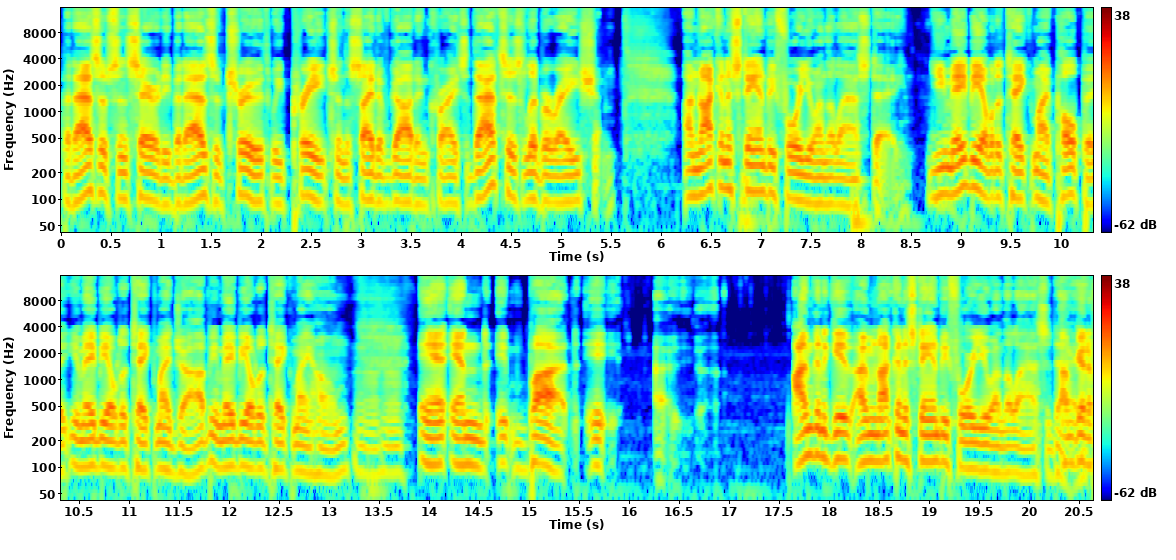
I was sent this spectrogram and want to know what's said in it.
but as of sincerity, but as of truth, we preach in the sight of God in Christ. That's his liberation. I'm not going to stand before you on the last day. You may be able to take my pulpit, you may be able to take my job, you may be able to take my home, and, and but it, uh, I'm going to give. I'm not going to stand before you on the last day. I'm going to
